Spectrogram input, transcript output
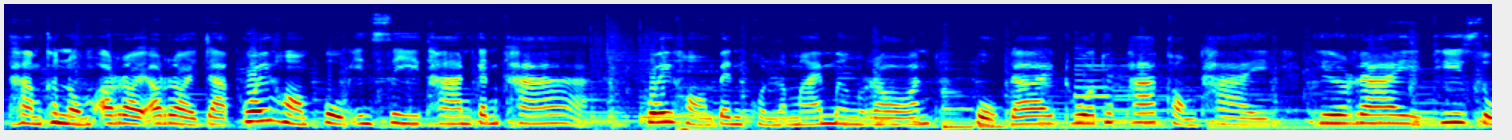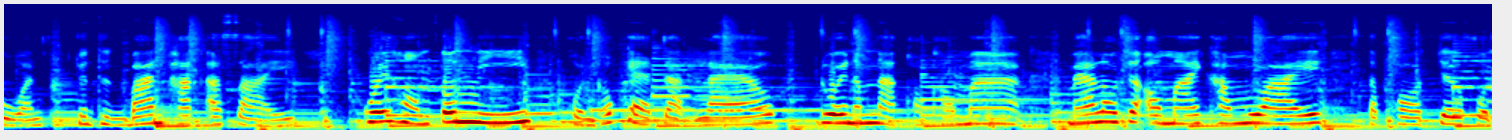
าทำขนมอร่อยๆ จากกล้วยหอมปลูกอินทรีย์ทานกันค่ะ กล้วยหอมเป็นผลไม้เมืองร้อน ปลูกได้ทั่วทุกภาคของไทย ที่ไร่ที่สวนจนถึงบ้านพักอาศัย กล้วยหอมต้นนี้ผลเขาแก่จัดแล้ว ด้วยน้ำหนักของเขามาก แม้เราจะเอาไม้ค้ำไว้ แต่พอเจอฝน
